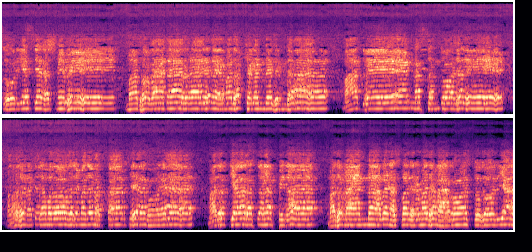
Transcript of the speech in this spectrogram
सूर्यस्य रश्मिभिः मधुवातारराजते मधुक्षगन्धसिन्धवः माध्वेर्नः सन्तोषधे मधुनक्षमदोषमदमत्पार्थिवघोरजः मधुज्योरस्तनः पिता मधुमान्नावनस्पतिर्मधुमागोऽस्तु सूर्यः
